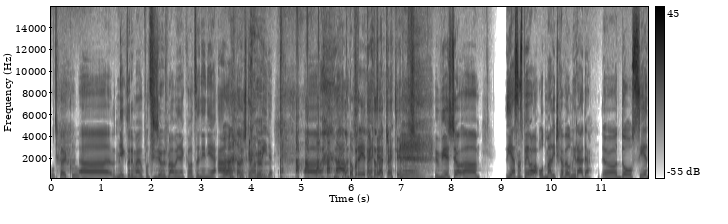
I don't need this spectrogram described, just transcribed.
áno. to je cool. Uh, niektorí majú pocit, že už máme nejaké ocenenie, ale to ešte len príde. Ale dobre je takto začať. Vieš čo, uh, ja som spievala od malička veľmi rada. Uh, do 7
